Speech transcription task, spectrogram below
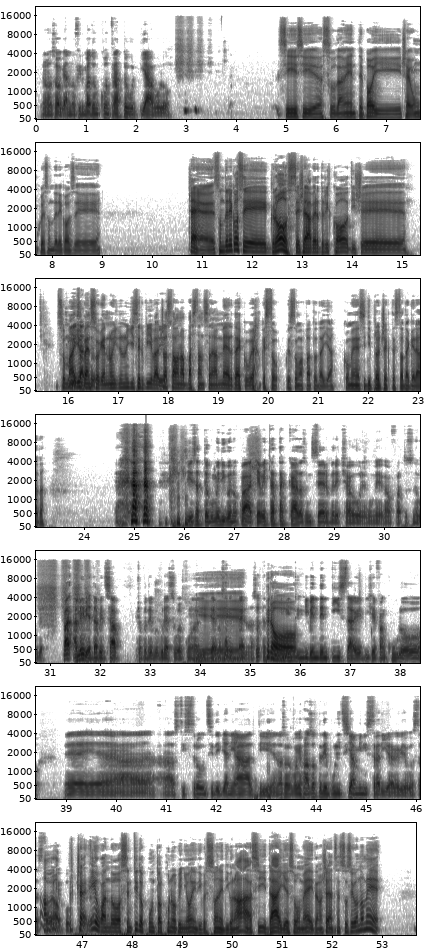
non lo so, che hanno firmato un contratto col diavolo. sì, sì, assolutamente. Poi, cioè, comunque sono delle cose... Cioè, sono delle cose grosse, cioè, a perdere il codice... Insomma, sì, io esatto. penso che non, non gli serviva, sì. già stavano abbastanza nella merda. Ecco, questo, questo mi ha fatto tagliare. Come CD Projekt è stata creata. sì, esatto, come dicono qua, chiavetta attaccata su un server e ciao, come hanno fatto Snowden. Ma a me viene da pensare, cioè potrebbe pure essere qualcuno dall'interno, e... sai che bello, una sorta Però... di movimento indipendentista che dice fanculo eh, a, a sti stronzi dei piani alti, una sorta, voglio fare una sorta di pulizia amministrativa, capito, con sta storia. Oh, no. Cioè, io quando ho sentito appunto alcune opinioni di persone dicono, ah sì, dai, so meritano, cioè nel senso secondo me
